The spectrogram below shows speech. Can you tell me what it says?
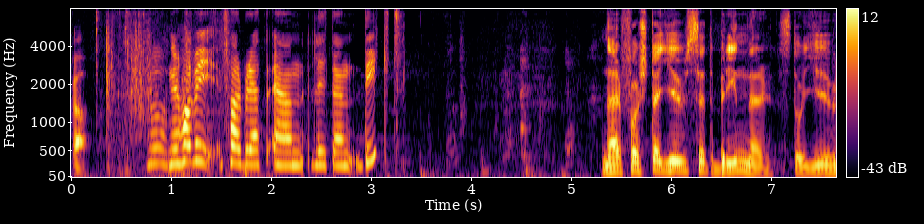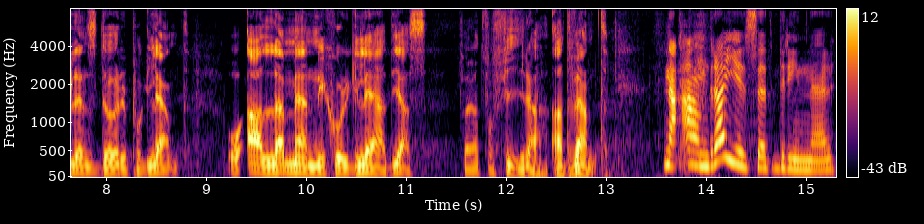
Ja. Nu har vi förberett en liten dikt. När första ljuset brinner står julens dörr på glänt och alla människor glädjas för att få fira advent. När andra ljuset brinner,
